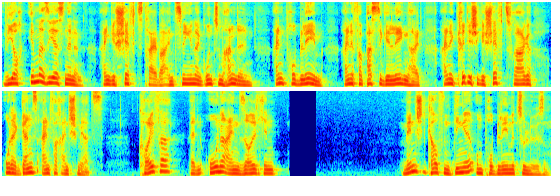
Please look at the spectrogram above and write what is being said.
Wie auch immer Sie es nennen, ein Geschäftstreiber, ein zwingender Grund zum Handeln, ein Problem, eine verpasste Gelegenheit, eine kritische Geschäftsfrage oder ganz einfach ein Schmerz. Käufer werden ohne einen solchen Menschen kaufen Dinge, um Probleme zu lösen.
